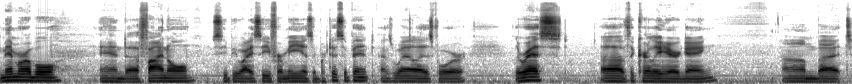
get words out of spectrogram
memorable and uh, final CPYC for me as a participant, as well as for the rest of the curly hair gang. Um, but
